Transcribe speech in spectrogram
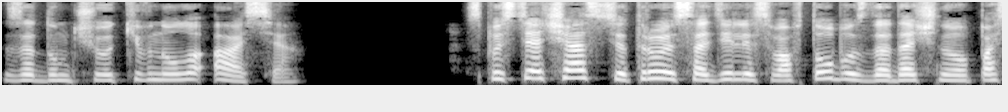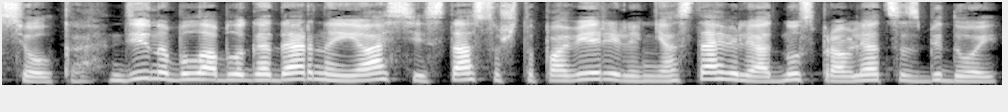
задумчиво кивнула Ася. Спустя час все трое садились в автобус до дачного поселка. Дина была благодарна и Асе, и Стасу, что поверили, не оставили одну справляться с бедой.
